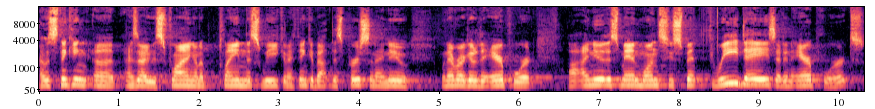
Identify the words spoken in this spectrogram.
I was thinking uh, as I was flying on a plane this week, and I think about this person I knew whenever I go to the airport. Uh, I knew this man once who spent three days at an airport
